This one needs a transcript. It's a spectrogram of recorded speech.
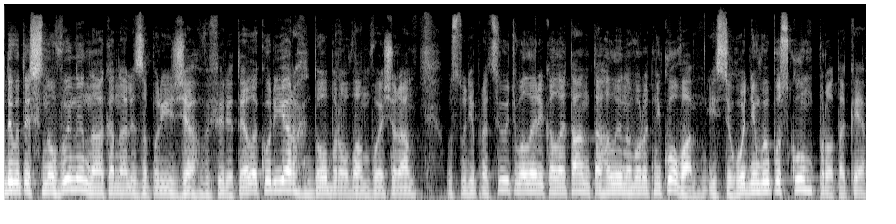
дивитесь новини на каналі Запоріжжя в ефірі Телекур'єр. Доброго вам вечора. У студії працюють Валерій Калетан та Галина Воротнікова. І сьогодні в випуску про таке.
